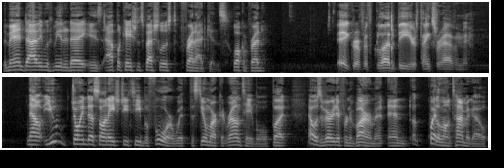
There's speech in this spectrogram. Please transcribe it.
The man diving with me today is application specialist Fred Adkins. Welcome, Fred. Hey, Griffith. Glad to be here. Thanks for having me. Now, you joined us on HTT before with the Steel Market Roundtable, but that was a very different environment and uh, quite a long time ago.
